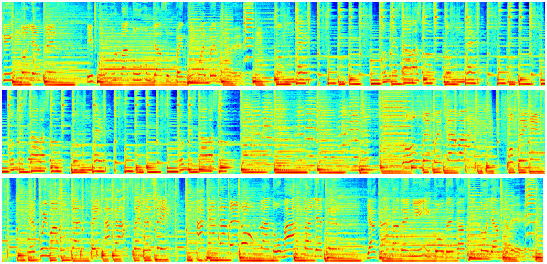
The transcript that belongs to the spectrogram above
Llevaste el quinto, te llevaste el tren, me dejaste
